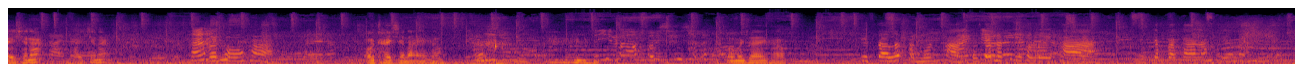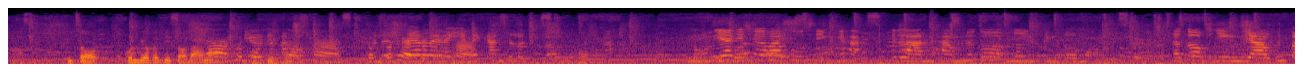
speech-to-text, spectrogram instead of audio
ใครชนะใครชนะเบอร์โทรค่ะเอาไทยชนะครับเอาไม่ใช่ครับ ติดต่อรถฝั่งนู้นค่ะเป็นเจ้าหน้าที่เขาเลยค่ะจะประกันรับเดียวนะพี่ติดต่อคนเดียวไปติดต่อได้เนอะค่ะคนเดียวโอเคติดครัต่บอค่ะส่งตัวแทแจ้นงไปราเลยยละเอียดค่ะในการขึ้นรถอีกรอบนะคะตรงเนี้ยที่ชื่อว่าภูสิงห์เนี่ยค่ะ เป็นลานทำแล้วก็มีสิงโตหมอบแล้วก็ยิงยาวขึ้นไป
